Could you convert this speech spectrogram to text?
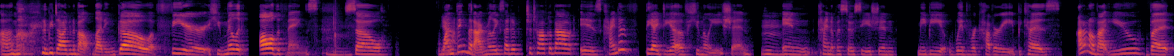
Um, we're going to be talking about letting go, of fear, humility, all the things. Mm. So, one yeah. thing that I'm really excited to talk about is kind of the idea of humiliation mm. in kind of association maybe with recovery because I don't know about you, but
